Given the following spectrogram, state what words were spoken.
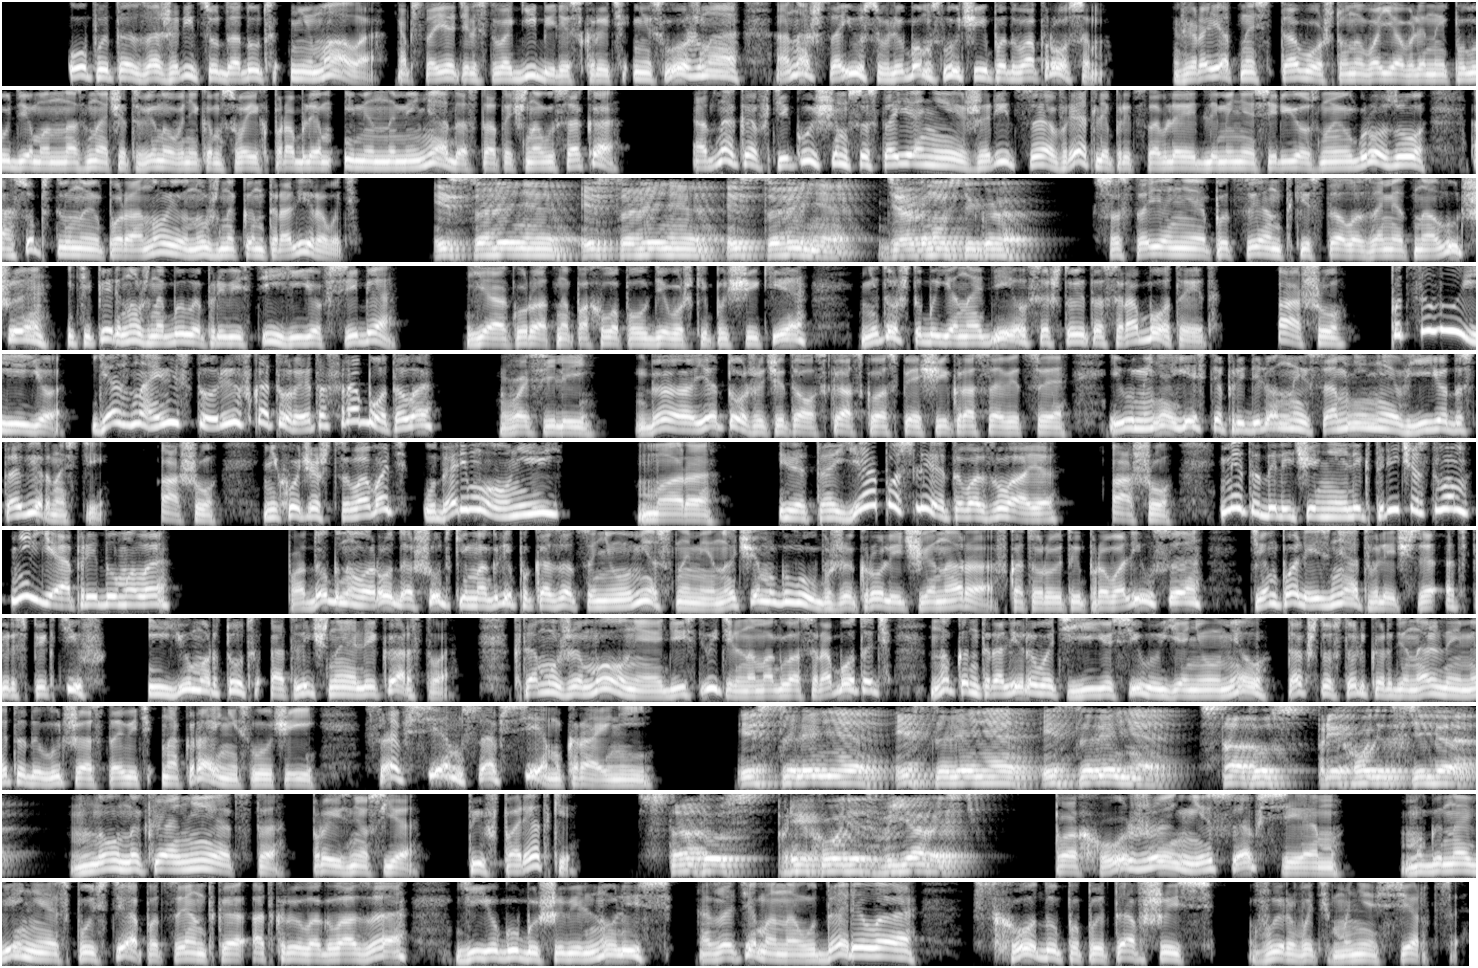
Опыта за жрицу дадут немало, обстоятельства гибели скрыть несложно, а наш союз в любом случае под вопросом. Вероятность того, что новоявленный полудемон назначит виновником своих проблем именно меня, достаточно высока. Однако в текущем состоянии жрица вряд ли представляет для меня серьезную угрозу, а собственную паранойю нужно контролировать. «Исцеление, исцеление, исцеление, диагностика». Состояние пациентки стало заметно лучше, и теперь нужно было привести ее в себя. Я аккуратно похлопал девушке по щеке, не то чтобы я надеялся, что это сработает. «Ашу, поцелуй ее, я знаю историю, в которой это сработало». «Василий, да, я тоже читал сказку о спящей красавице, и у меня есть определенные сомнения в ее достоверности. Ашу, не хочешь целовать? Ударь молнией. Мара, это я после этого злая? Ашу, методы лечения электричеством не я придумала. Подобного рода шутки могли показаться неуместными, но чем глубже кроличья нора, в которую ты провалился, тем полезнее отвлечься от перспектив. И юмор тут отличное лекарство. К тому же молния действительно могла сработать, но контролировать ее силу я не умел, так что столь кардинальные методы лучше оставить на крайний случай. Совсем-совсем крайний. «Исцеление, исцеление, исцеление. Статус приходит в тебя». «Ну, наконец-то», — произнес я. «Ты в порядке?» «Статус приходит в ярость». «Похоже, не совсем», Мгновение спустя пациентка открыла глаза, ее губы шевельнулись, а затем она ударила, сходу попытавшись вырвать мне сердце.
